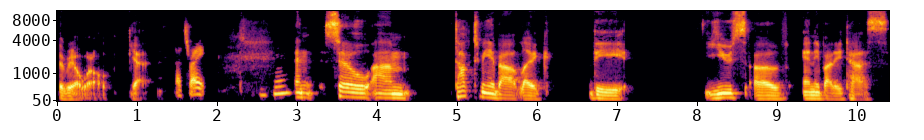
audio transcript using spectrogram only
the real world yet. That's right. Mm-hmm. And so, um, talk to me about like the use of antibody tests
